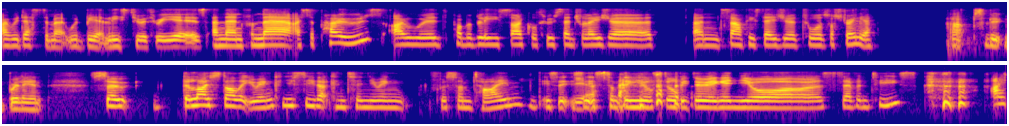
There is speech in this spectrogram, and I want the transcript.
I would estimate would be at least two or three years. And then from there, I suppose I would probably cycle through Central Asia and Southeast Asia towards Australia. Absolutely brilliant. So, the lifestyle that you're in, can you see that continuing for some time? Is it, is yeah. it something you'll still be doing in your 70s? I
